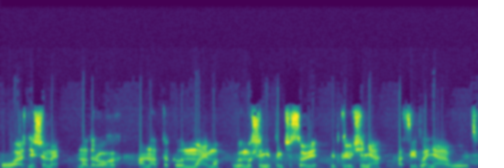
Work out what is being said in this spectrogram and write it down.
уважнішими на дорогах, а надто коли ми маємо вимушені тимчасові відключення освітлення вулиць.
